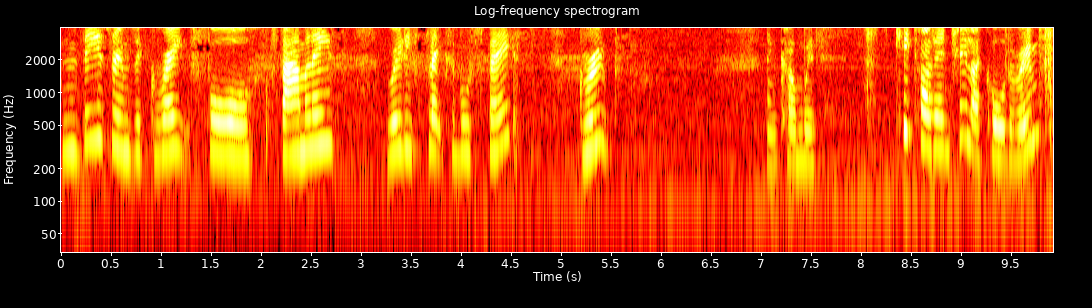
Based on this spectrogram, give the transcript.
And these rooms are great for families, really flexible space, groups, and come with keycard entry like all the rooms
